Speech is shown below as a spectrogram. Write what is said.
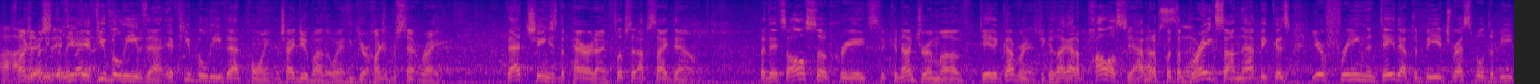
I, really if, you, if, you, believe that, if you believe that point, which I do by the way, I think you're 100% right, that changes the paradigm, flips it upside down but it also creates the conundrum of data governance because I got a policy, I'm going to put the brakes on that because you're freeing the data to be addressable, to be eh,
